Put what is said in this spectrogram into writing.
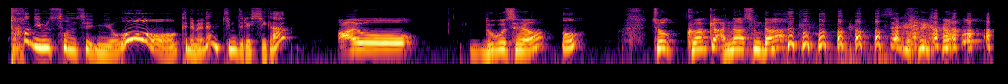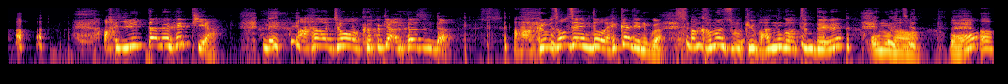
담임 선생이요. 그러면은 김두래 씨가 아유 누구세요? 어? 저 그 학교 안 나왔습니다. 아 일단은 회피야. 네. 아 저 그 학교 안 나왔습니다. 아 그럼 선생님도 헷갈리는 거야. 아 가만있어 그게 맞는 것 같은데. 어머나. 그렇죠. 어? 어?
